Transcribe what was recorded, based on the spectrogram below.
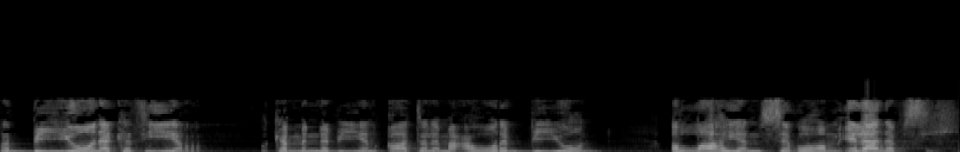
ربيون كثير. وكم من نبي قاتل معه ربيون. الله ينسبهم إلى نفسه.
